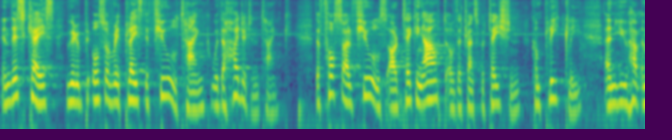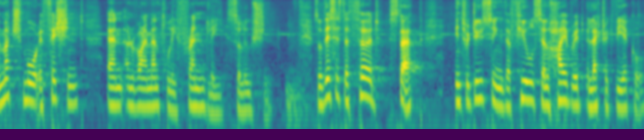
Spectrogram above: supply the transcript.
In this case, we also replace the fuel tank with a hydrogen tank. The fossil fuels are taken out of the transportation completely, and you have a much more efficient and environmentally friendly solution. So this is the third step, introducing the fuel cell hybrid electric vehicle.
